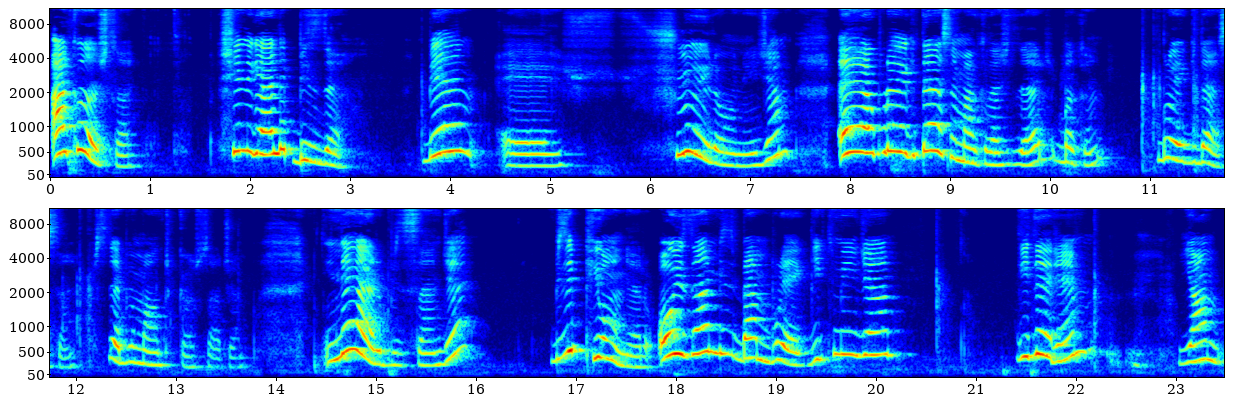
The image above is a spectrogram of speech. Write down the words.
Arkadaşlar. Şimdi geldik bizde. Ben eee şöyle oynayacağım. Eğer buraya gidersem arkadaşlar bakın buraya gidersem size bir mantık göstereceğim. Ne yer biz sence? Bizi piyon yer. O yüzden biz ben buraya gitmeyeceğim. Giderim. Yan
